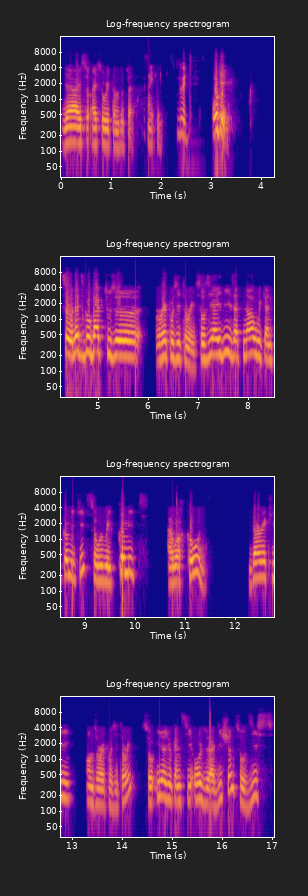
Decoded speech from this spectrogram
Yeah, I saw, I saw it on the chat. Thank you. Good. Okay, so let's go back to the repository. So the idea is that now we can commit it. So we will commit our code directly on the repository. So here you can see all the additions. So this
